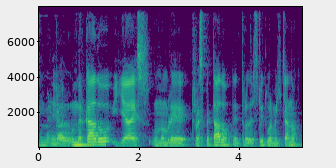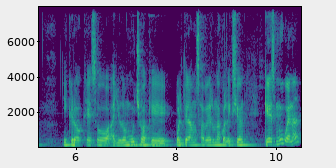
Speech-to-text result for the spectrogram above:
Un eh, mercado. un mercado y ya es un hombre respetado dentro del streetwear mexicano. Y creo que eso ayudó mucho a que volteáramos a ver una colección que es muy buena.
